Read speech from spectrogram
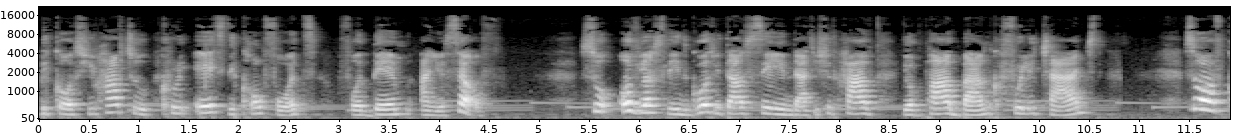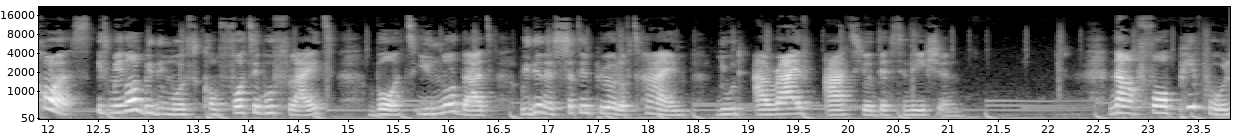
Because you have to create the comfort for them and yourself. So obviously it goes without saying that you should have your power bank fully charged. So of course, it may not be the most comfortable flight, but you know that within a certain period of time, you would arrive at your destination. Now, for people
